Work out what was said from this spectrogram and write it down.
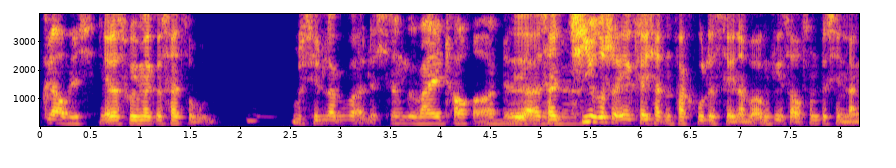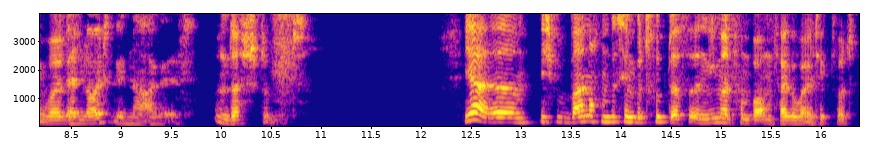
glaube ich. Ja, das Remake ist halt so ein bisschen langweilig. So ein Gewalthorror. Ja, ist halt tierisch eklig, hat ein paar coole Szenen, aber irgendwie ist auch so ein bisschen Es langweilig. werden Leute genagelt. Und das stimmt. Ja, äh, ich war noch ein bisschen betrübt, dass äh, niemand vom Baum vergewaltigt wird.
